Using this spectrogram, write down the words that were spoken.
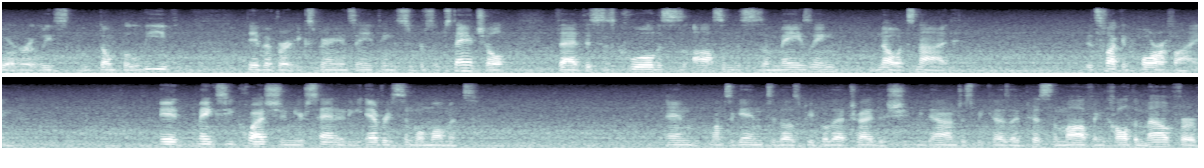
or at least don't believe they've ever experienced anything super substantial, that this is cool, this is awesome, this is amazing. No, it's not. It's fucking horrifying. It makes you question your sanity every single moment. And once again, to those people that tried to shoot me down just because I pissed them off and called them out for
